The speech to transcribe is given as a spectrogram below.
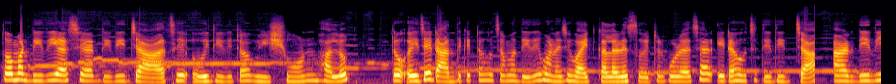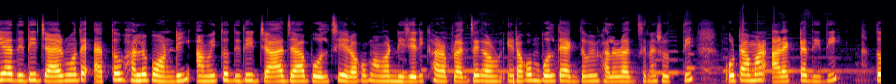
তো আমার দিদি আছে আর দিদি যা আছে, ওই দিদিটাও ভীষণ ভালো। তো এই যে ডান দিকেরটা হচ্ছে আমার দিদি মানে যে হোয়াইট কালারের সোয়েটার পরে আছে, আর এটা হচ্ছে দিদির যা। আর দিদি আর দিদির জায়ের মধ্যে এত ভালো বন্ডিং আমি তো দিদির যা যা বলছি এরকম আমার নিজেরই খারাপ লাগছে, কারণ এরকম বলতে একদমই ভালো লাগছে না সত্যি। ওটা আমার আরেকটা দিদি। তো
